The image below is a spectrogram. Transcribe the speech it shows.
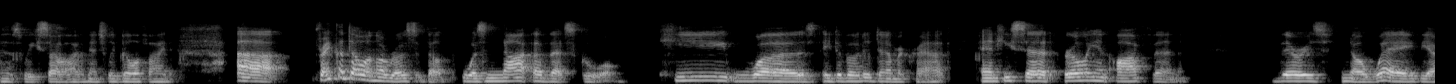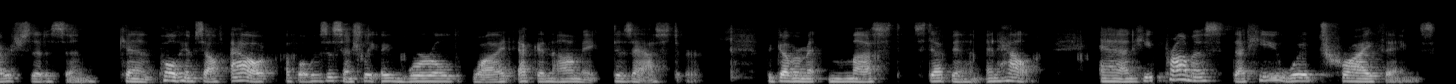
as we saw, eventually vilified. Uh, Franklin Delano Roosevelt was not of that school he was a devoted Democrat, and he said early and often, there is no way the average citizen can pull himself out of what was essentially a worldwide economic disaster. the government must step in and help. And he promised that he would try things.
